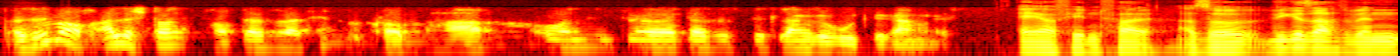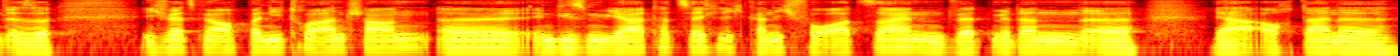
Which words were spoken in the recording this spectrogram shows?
Da sind wir auch alle stolz drauf, dass wir das hinbekommen haben und äh, dass es bislang so gut gegangen ist. Ey, auf jeden Fall. Also wie gesagt, wenn also ich werde es mir auch bei Nitro anschauen äh, in diesem Jahr tatsächlich, kann ich vor Ort sein und werde mir dann äh, ja auch deine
